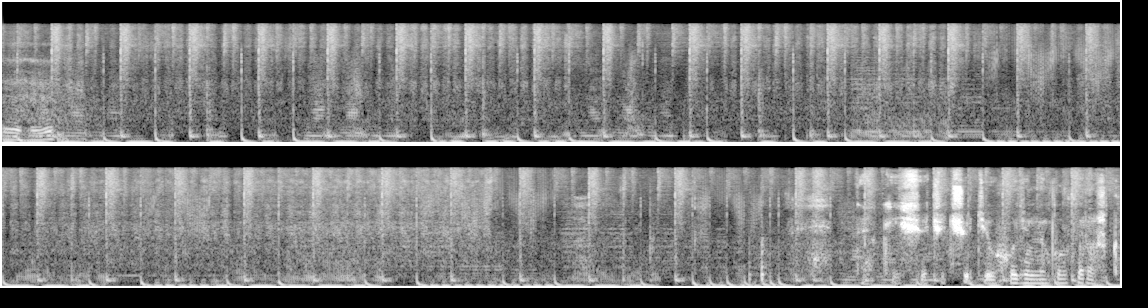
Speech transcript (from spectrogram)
Угу. Так, еще чуть-чуть и уходим на полторашку.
